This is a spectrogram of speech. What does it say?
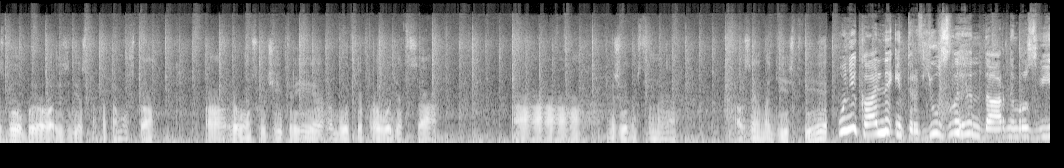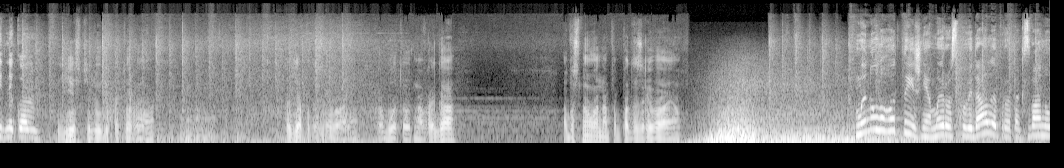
СБУ было известно, потому что а, в любом случае при работе проводятся а, межведомственное а, взаимодействие. Унікальне інтерв'ю з легендарним розвідником. Есть люди, которые, м, как я подозреваю, работают на врага. Обоснованно по- подозреваю. Минулого тижня ми розповідали про так звану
